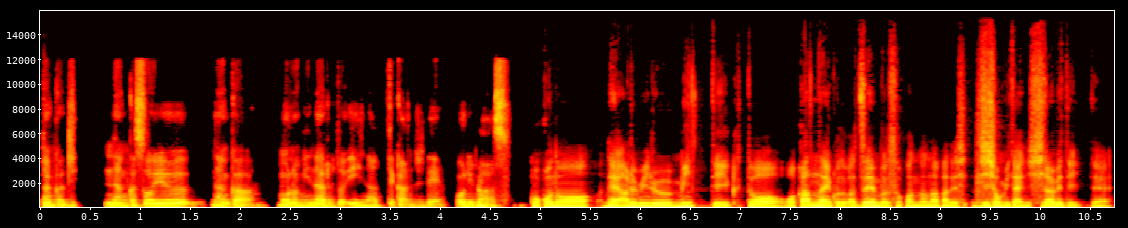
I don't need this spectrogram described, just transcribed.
なんかじ、なんかそういう、なんかものになるといいなって感じでおります。ここのね、アルミル見ていくと、わかんないことが全部そこの中で辞書みたいに調べていって、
